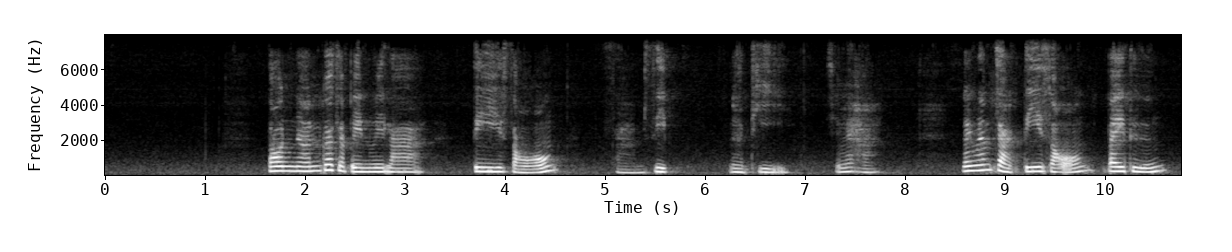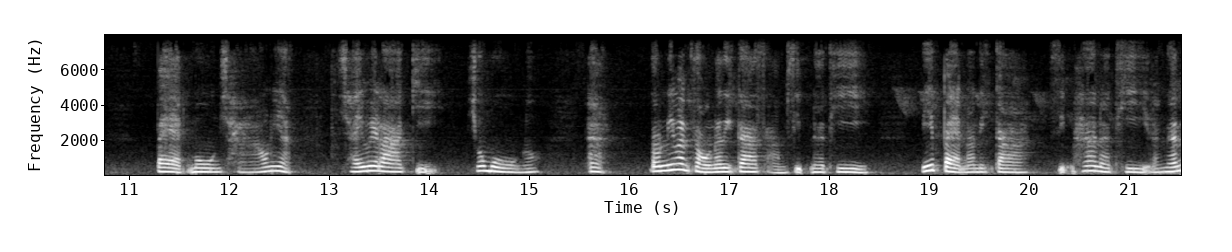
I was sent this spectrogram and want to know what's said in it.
9ตอนนั้นก็จะเป็นเวลาตีสองสามสิบนาทีใช่ไหมคะ ดังนั้นจากตีสองไปถึงแปดโมงเช้าเนี่ย ใช้เวลากี่ชั่วโมงเนาะ อะ ตอนนี้มันสองนาฬิกาสามสิบนาที นี่แปดนาฬิกาสิบห้านาที ดังนั้น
